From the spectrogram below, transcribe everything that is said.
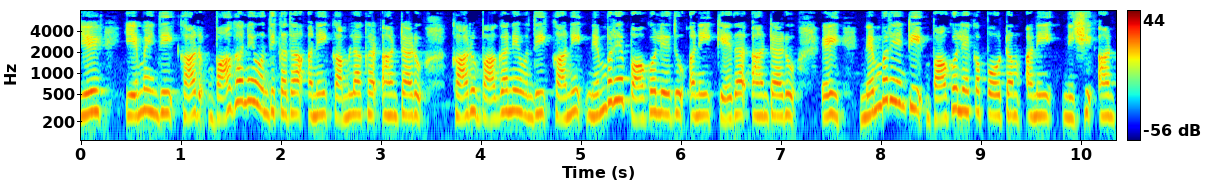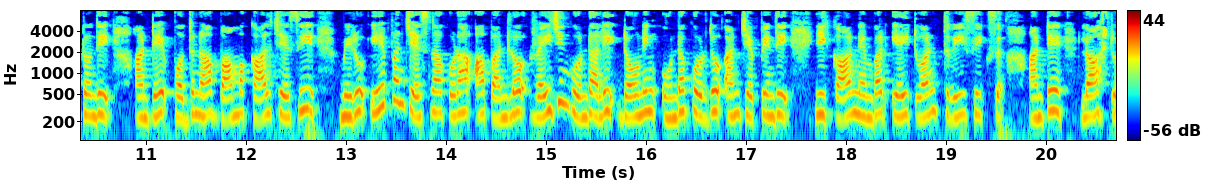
ఏ ఏమైంది? కారు బాగానే ఉంది కదా అని కమలాకర్ అంటాడు. కారు బాగానే ఉంది కానీ నెంబరే బాగోలేదు అని కేదార్ అంటాడు. ఏయ్ నెంబర్ ఏంటి? బాగోలేకపోవటం అని నిషి అంటుంది. అంటే పొద్దున బామ్మ కాల్ చేసి మీరు ఏ పని చేసినా కూడా ఆ పనిలో రైజింగ్ ఉండాలి డౌనింగ్ ఉండకూడదు అని చెప్పింది. ఈ car number eight one three six. అంటే లాస్ట్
